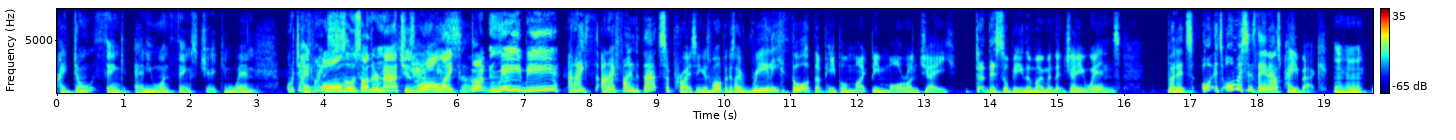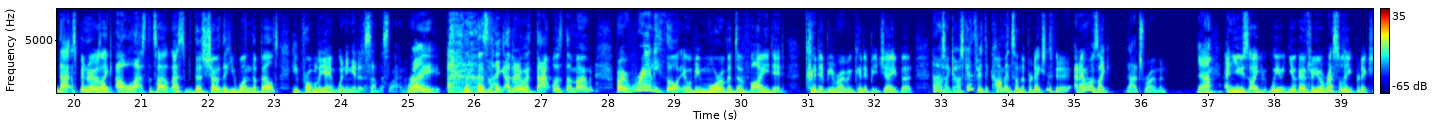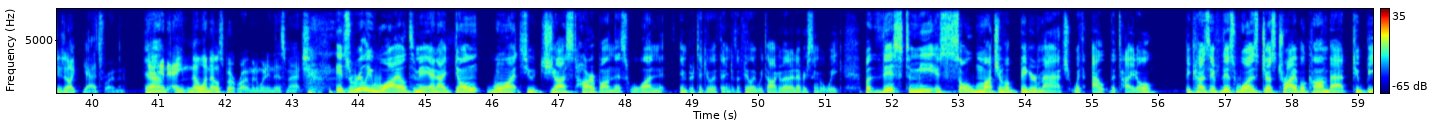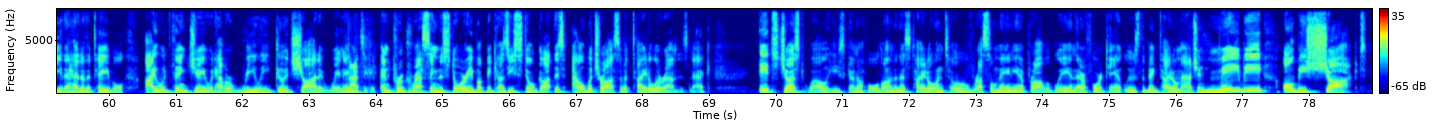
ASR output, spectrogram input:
I don't think anyone thinks Jay can win. Which I and find all those other matches were all like, so. but maybe. and I th- and I find that surprising as well because I really thought that people might be more on Jay. This will be the moment that Jay wins, but it's it's almost since they announced Payback. Mm-hmm. That's been where I was like, oh well, that's the title. That's the show that he won the belt. He probably ain't winning it at SummerSlam. Right. I was like, I don't know if that was the moment, but I really thought it would be more of a divided. Could it be Roman? Could it be Jay? But no, I was like, I was going through the comments on the predictions video, and everyone's like, "That's Roman." Yeah. And you like we you're going through your Wrestle League predictions. You're like, "Yeah, it's Roman." Yeah. It, it ain't no one else but Roman winning this match. It's really wild to me, and I don't want to just harp on this one in particular thing because I feel like we talk about it every single week. But this to me is so much of a bigger match without the title. Because if this was just tribal combat to be the head of the table, I would think Jay would have a really good shot at winning That's a good and progressing the story. But because he's still got this albatross of a title around his neck, it's just, well, he's going to hold on to this title until WrestleMania, probably, and therefore can't lose the big title match. And maybe I'll be shocked.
